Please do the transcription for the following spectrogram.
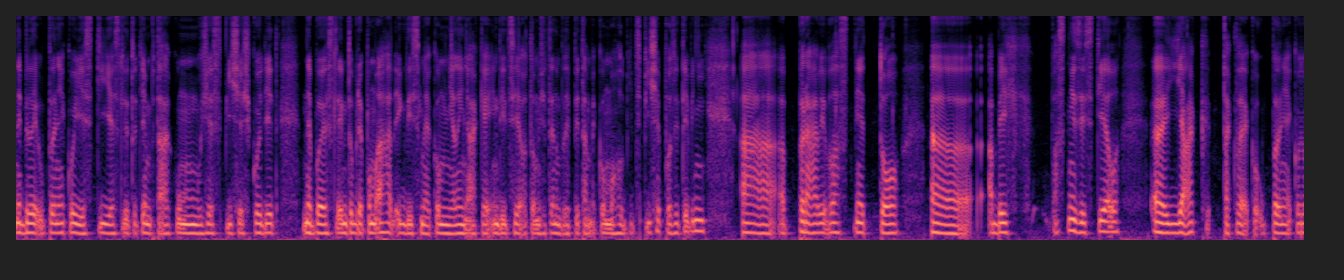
nebyli úplně jako jistí, jestli to těm ptákům může spíše škodit, nebo jestli jim to bude pomáhat, i když jsme jako měli nějaké indicie o tom, že ten vliv by tam jako mohl být spíše pozitivní. A právě vlastně to, uh, abych vlastně zjistil, eh, jak takhle jako úplně jako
